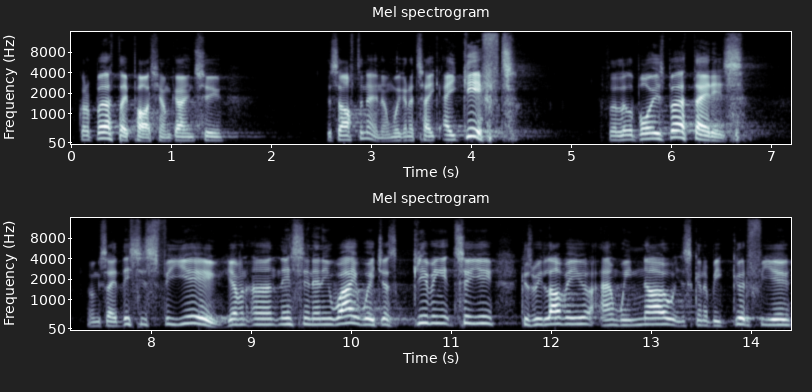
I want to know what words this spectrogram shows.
I've got a birthday party I'm going to this afternoon, and we're going to take a gift for the little boy whose birthday it is. Going to say, This is for you. You haven't earned this in any way. We're just giving it to you because we love you and we know it's going to be good for you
